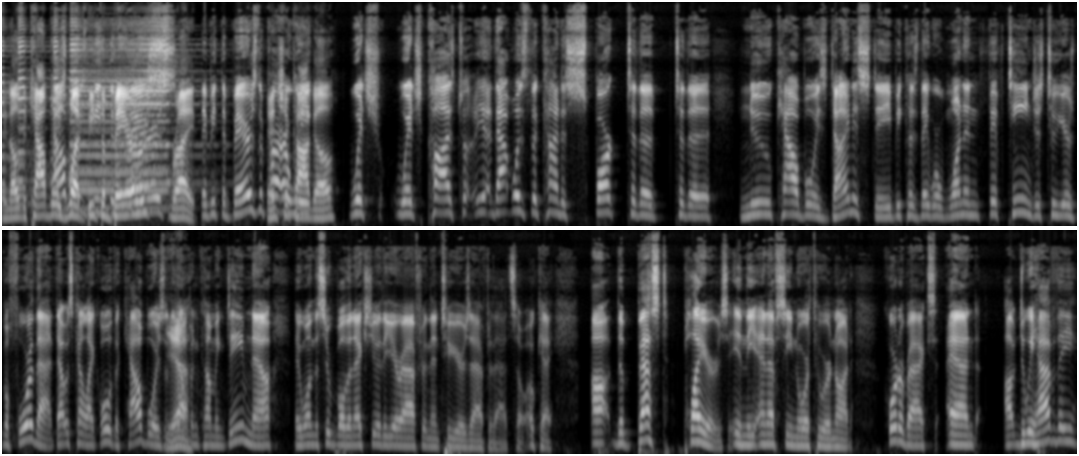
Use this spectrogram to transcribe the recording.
You know, the Cowboys, Cowboys what? Beat, the, Bears? Right. They beat the Bears the In prior Chicago. week, which which caused yeah, that was the kind of spark to the to the new Cowboys dynasty because they were one in fifteen just two years before that. That was kind of like oh the Cowboys are the up and coming team now. They won the Super Bowl the next year, the year after, and then two years after that. So okay, uh, the best players in the NFC North who are not quarterbacks, and uh, do we have the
